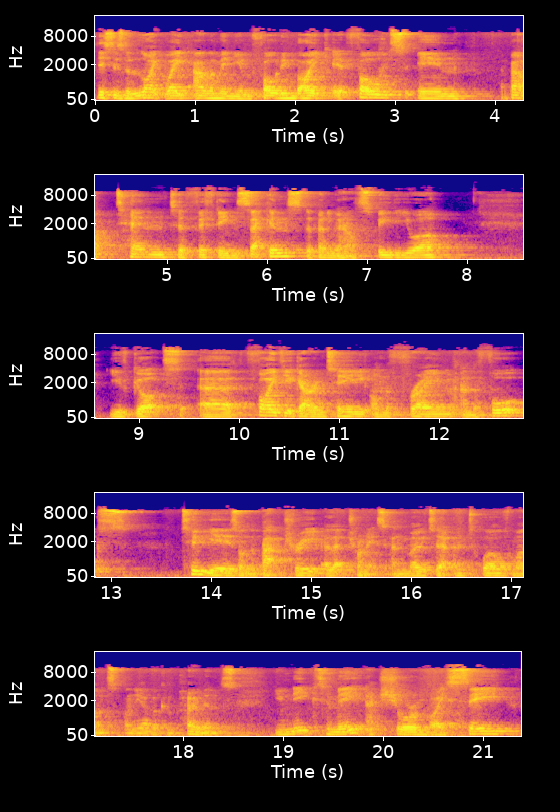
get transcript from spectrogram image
This is a lightweight aluminium folding bike. It folds in about 10 to 15 seconds, depending on how speedy you are. You've got a five-year guarantee on the frame and the forks, two years on the battery, electronics and motor, and 12 months on the other components. Unique to me at Shoreham by Sea,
